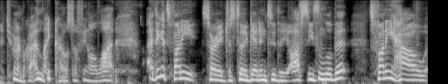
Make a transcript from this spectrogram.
I do remember. I like Carlos Delfino a lot. I think it's funny. Sorry, just to get into the offseason a little bit. It's funny how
